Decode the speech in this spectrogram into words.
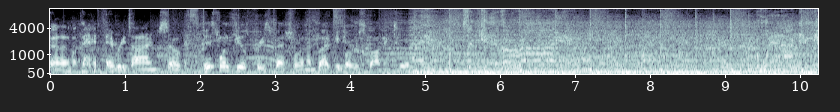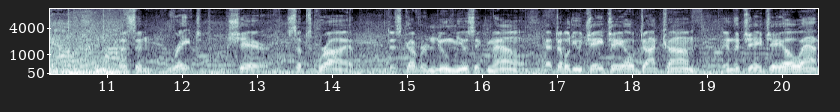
uh, every time so this one feels pretty special and I'm glad people are responding to it. Listen, rate, share, subscribe. Discover new music now at WJJO.com, in the JJO app,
